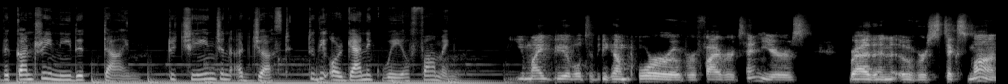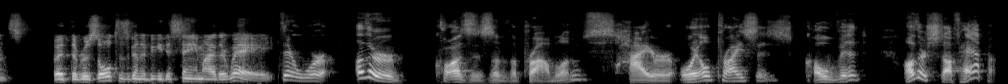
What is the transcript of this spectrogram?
the country needed time to change and adjust to the organic way of farming. You might be able to become poorer over five or 10 years rather than over six months. But the result is going to be the same either way. There were other causes of the problems higher oil prices, COVID, other stuff happened.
